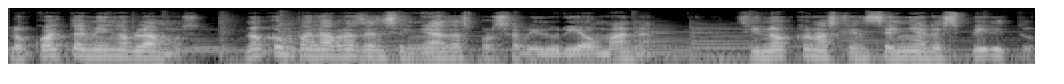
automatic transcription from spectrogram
Lo cual también hablamos no con palabras enseñadas por sabiduría humana, sino con las que enseña el Espíritu,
